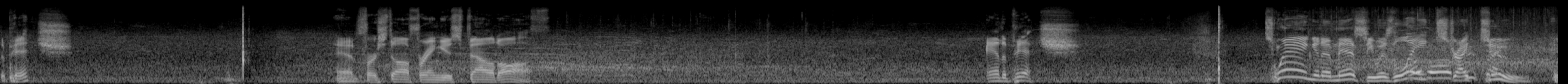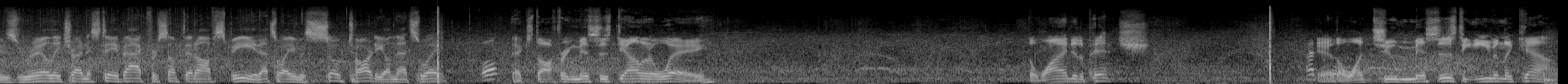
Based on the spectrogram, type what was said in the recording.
The pitch. And first offering is fouled off. And the pitch. Swing and a miss. He was late. Strike two. He was really trying to stay back for something off speed. That's why he was so tardy on that swing. Oh. Next offering misses down and away. The wind of the pitch. And the one two misses to even the count.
